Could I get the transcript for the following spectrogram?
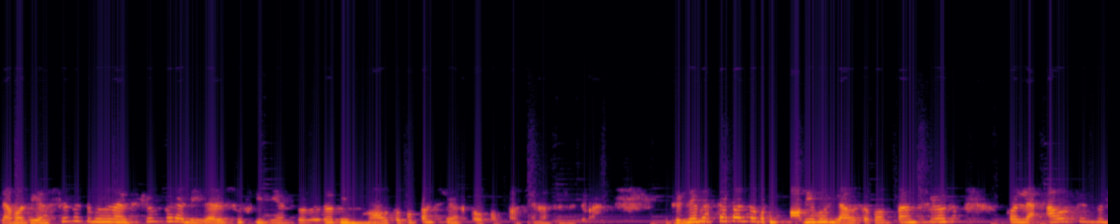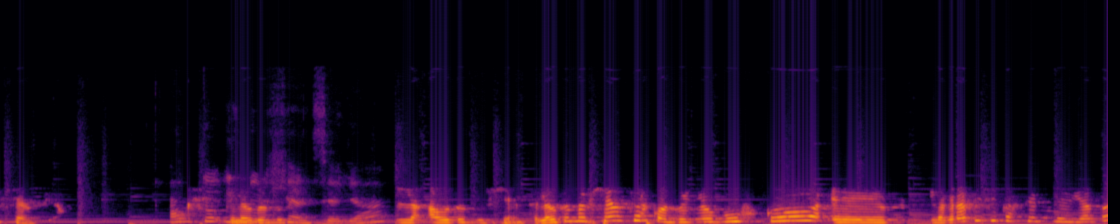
la motivación de tomar una acción para aliviar el sufrimiento de uno mismo, autocompasión o compasión hacia los demás. El problema está cuando confundimos la autocompasión con la autoindulgencia. Autoindulgencia, ¿ya? La autoindulgencia. La autoindulgencia es cuando yo busco eh, la gratificación inmediata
